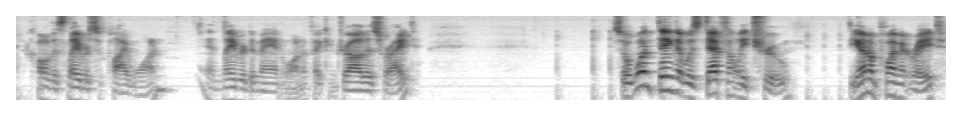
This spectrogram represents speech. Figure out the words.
I call this labor supply 1 and labor demand 1, if I can draw this right. So one thing that was definitely true, the unemployment rate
